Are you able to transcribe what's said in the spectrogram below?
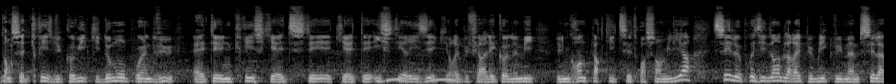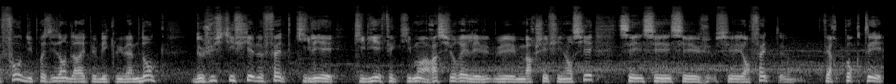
dans cette crise du Covid, qui, de mon point de vue, a été une crise qui a été, hystérisée, qui aurait pu faire l'économie d'une grande partie de ces 300 milliards, c'est le président de la République lui-même. C'est la faute du président de la République lui-même. Donc, de justifier le fait qu'il y ait effectivement à rassurer les, marchés financiers, c'est en fait faire porter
